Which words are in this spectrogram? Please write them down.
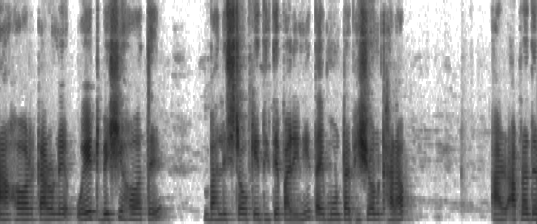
না হওয়ার কারণে ওয়েট বেশি হওয়াতে বালিশটা ওকে দিতে পারিনি, তাই মনটা ভীষণ খারাপ। আর আপনাদের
